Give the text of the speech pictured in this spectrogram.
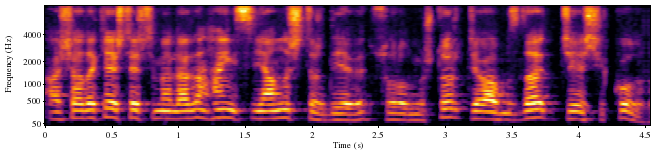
aşağıdaki eşleştirmelerden hangisi yanlıştır diye sorulmuştur. Cevabımız da C şıkkı olur.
